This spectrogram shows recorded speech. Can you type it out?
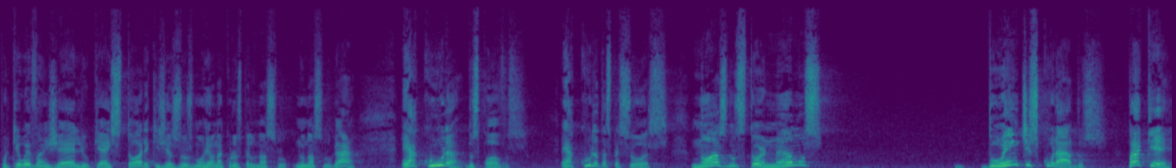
Porque o evangelho, que é a história que Jesus morreu na cruz pelo nosso, no nosso lugar, é a cura dos povos, é a cura das pessoas. Nós nos tornamos doentes curados. Para quê?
